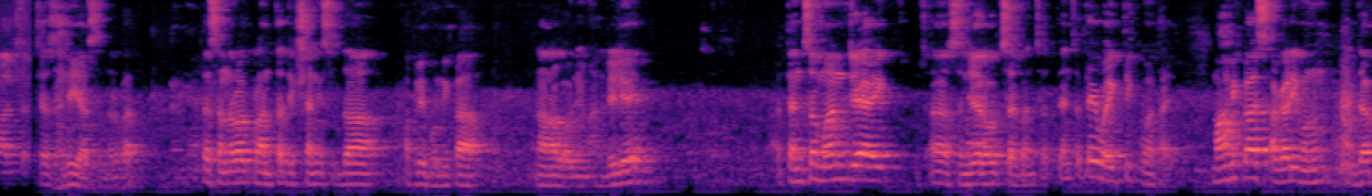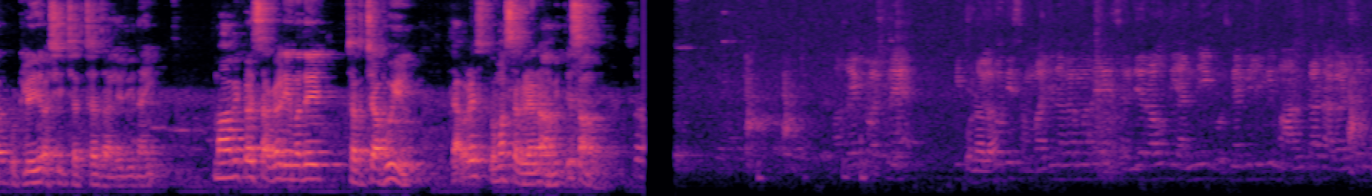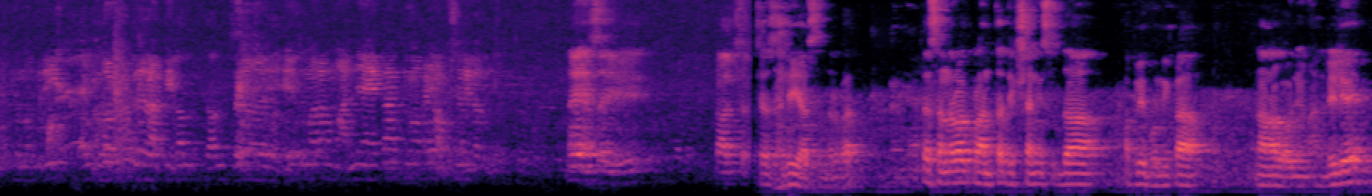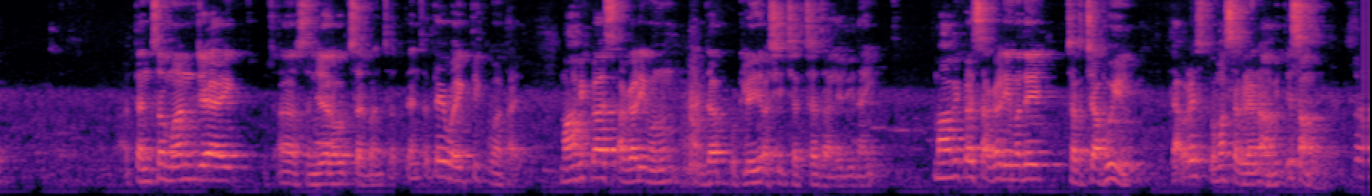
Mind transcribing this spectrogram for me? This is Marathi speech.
चर्चा झाली या संदर्भात. त्या संदर्भात प्रांताध्यक्षांनी सुद्धा आपली भूमिका नानाभाऊंनी मांडलेली आहे. त्यांचं मन जे आहे संजय राऊत साहेबांचं त्यांचं ते वैयक्तिक मत आहे. महाविकास आघाडी म्हणून अद्याप कुठलीही अशी चर्चा झालेली नाही. महाविकास आघाडीमध्ये चर्चा होईल त्यावेळेस तुम्हा सगळ्यांना आम्ही ते सांगू. संभाजीनगरमध्ये संजय राऊत यांनी घोषणा केली की महाविकास आघाडीचा चर्चा झाली या संदर्भात. त्या संदर्भात प्रांताध्यक्षांनी सुद्धा आपली भूमिका नानाभाऊंनी मांडलेली आहे. त्यांचं मन जे आहे संजय राऊत साहेबांचं त्यांचं ते वैयक्तिक मत आहे. महाविकास आघाडी म्हणून अद्याप कुठलीही अशी चर्चा झालेली नाही. महाविकास आघाडीमध्ये चर्चा होईल त्यावेळेस तुम्हा सगळ्यांना आम्ही ते सांगू.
